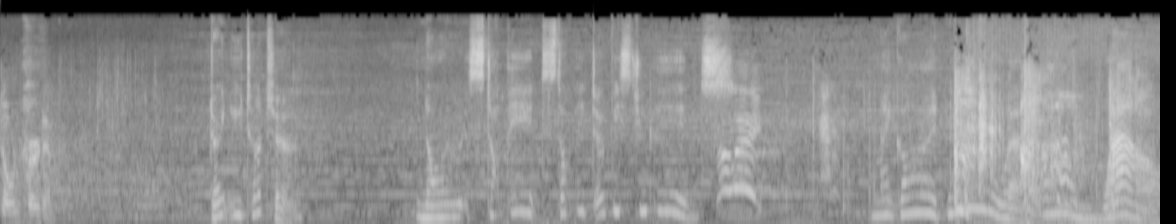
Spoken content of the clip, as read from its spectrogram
Don't hurt him. Don't you touch her. No, stop it. Stop it. Don't be stupid. Scully! Oh my god. No. Oh wow.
